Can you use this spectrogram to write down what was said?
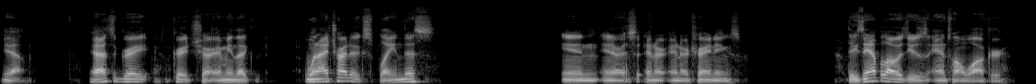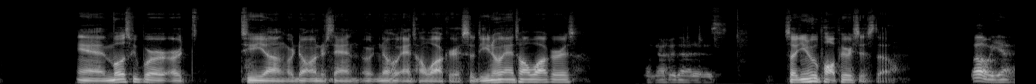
Yeah. Yeah, that's a great great chart. I mean like when I try to explain this in in our in our in our trainings, the example I always use is Antoine Walker. And most people are, are too young or don't understand or know who Antoine Walker is. So do you know who Antoine Walker is? I know who that is. So you know who Paul Pierce is though? Oh yeah.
